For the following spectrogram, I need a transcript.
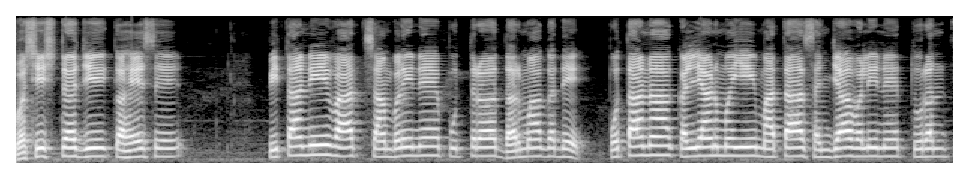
વશિષ્ઠજી કહે છે, પિતાની વાત સાંભળીને પુત્ર ધર્માગદે પોતાના કલ્યાણમયી માતા સંજ્યાવલીને તુરંત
